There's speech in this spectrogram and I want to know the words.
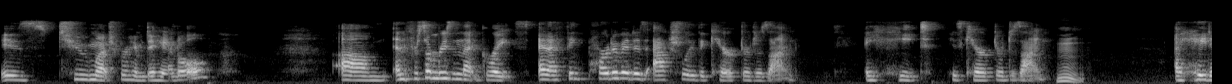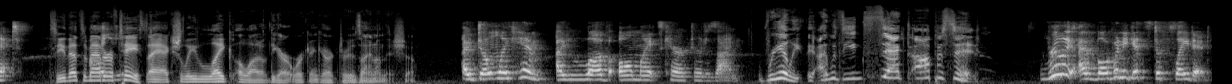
is too much for him to handle. Um, and for some reason that grates. And I think part of it is actually the character design. I hate his character design. Hmm. I hate it. See, that's a matter of I- taste. I actually like a lot of the artwork and character design on this show. I don't like him. I love All Might's character design. Really? I was the exact opposite. Really, I love when he gets deflated.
